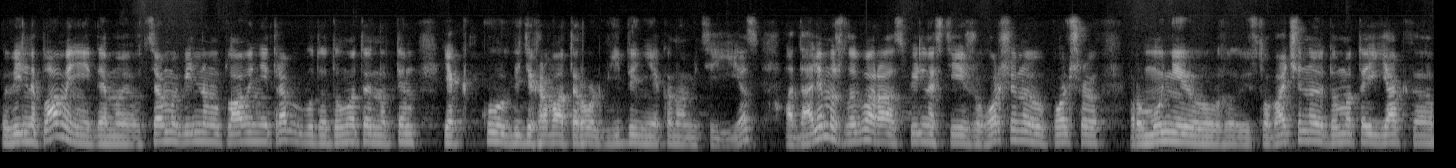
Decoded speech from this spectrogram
у вільне плавання йдемо. І в цьому вільному плаванні треба буде думати над тим, яку відігравати роль в єдиній економіці ЄС. А далі, можливо, раз спільно з тією ж Угорщиною, Польщею, Румунією і Словаччиною думати, як е,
